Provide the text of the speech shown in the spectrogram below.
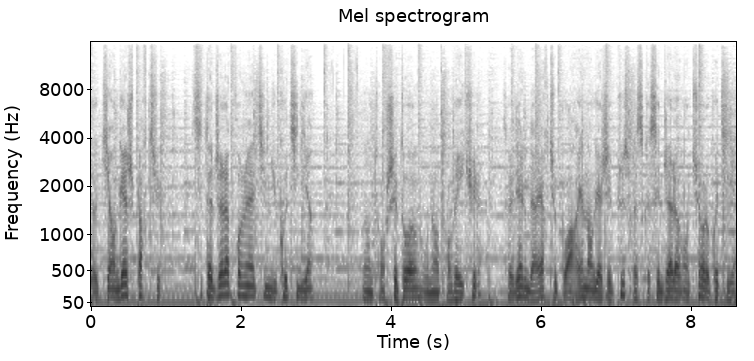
euh, qui engagent par-dessus. Si tu as déjà la problématique du quotidien dans ton chez toi ou dans ton véhicule, ça veut dire que derrière tu pourras rien engager de plus parce que c'est déjà l'aventure, le quotidien.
